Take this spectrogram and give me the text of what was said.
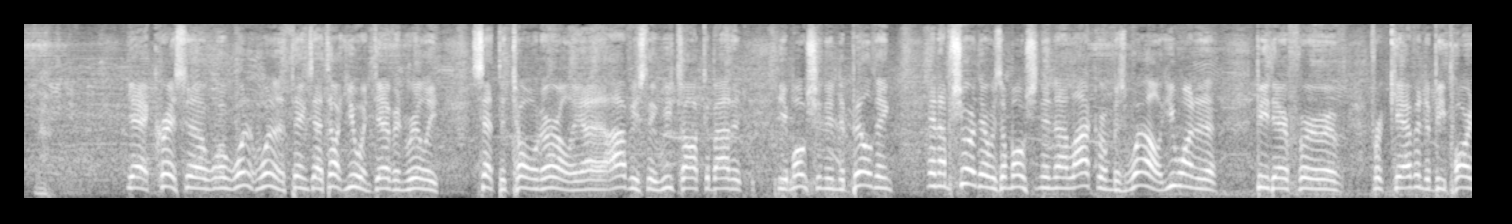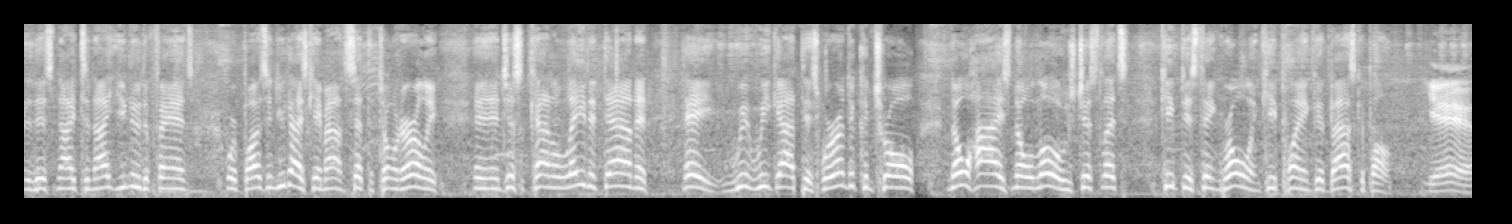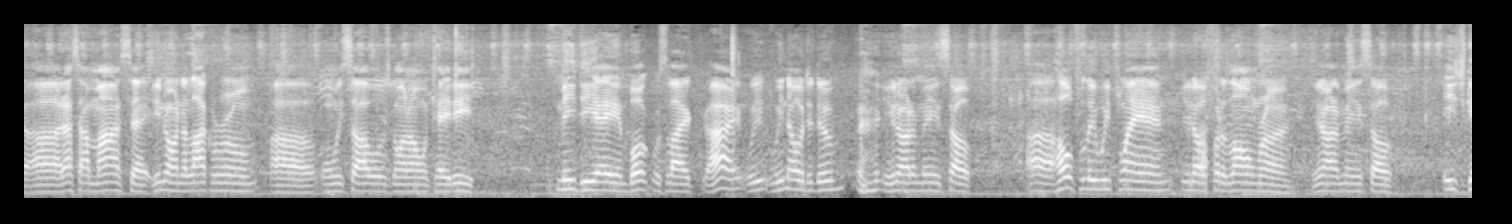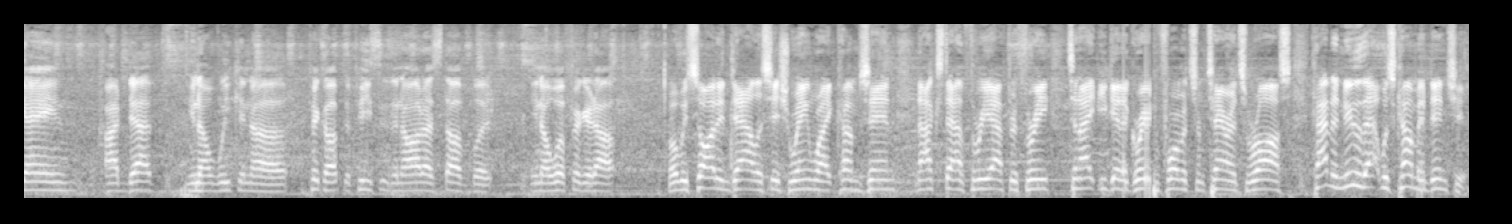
Yeah, Chris, uh, one, one of the things I thought you and Devin really set the tone early. Uh, obviously, we talked about it, the emotion in the building, and I'm sure there was emotion in that locker room as well. You wanted to be there for for Kevin to be part of this night tonight. You knew the fans were buzzing. You guys came out and set the tone early and just kind of laid it down that, hey, we, we got this. We're under control. No highs, no lows. Just let's keep this thing rolling, keep playing good basketball. Yeah, uh, that's our mindset. You know, in the locker room, uh, when we saw what was going on with KD, me, DA, and Book was like, all right, we, we know what to do. you know what I mean? So uh, hopefully we plan, you know, for the long run. You know what I mean? So each game, our depth, you know, we can uh, pick up the pieces and all that stuff, but, you know, we'll figure it out. Well, we saw it in Dallas. Ish Wainwright comes in, knocks down three after three. Tonight, you get a great performance from Terrence Ross. Kind of knew that was coming, didn't you?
